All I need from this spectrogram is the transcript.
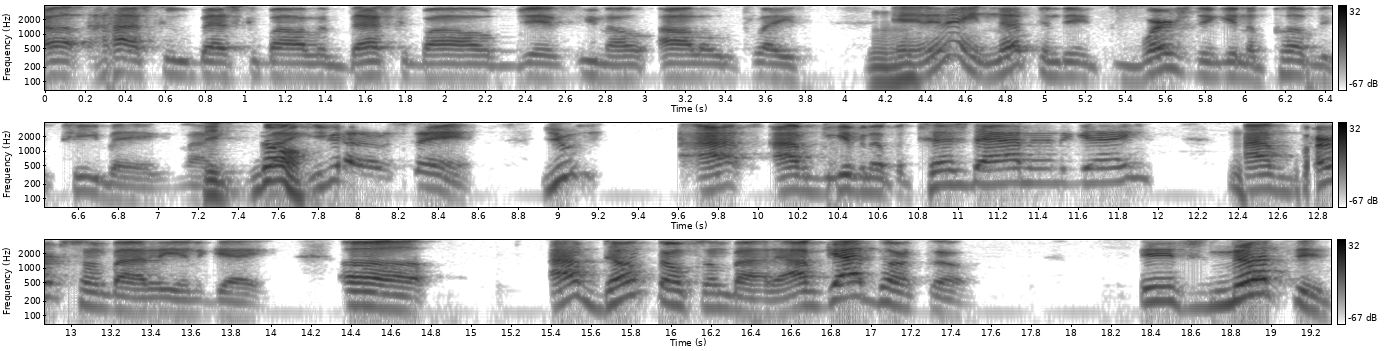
uh, high school basketball and basketball, just you know, all over the place, Mhm. and it ain't nothing that, worse than getting a public teabag. Like, Did- No. like, you gotta understand. You, I, I've given up a touchdown in the game. I've burnt somebody in the game. Uh, I've dunked on somebody. I've got dunked on. It's nothing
